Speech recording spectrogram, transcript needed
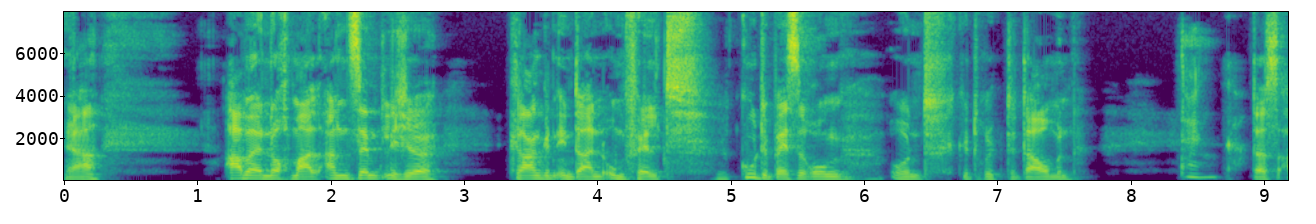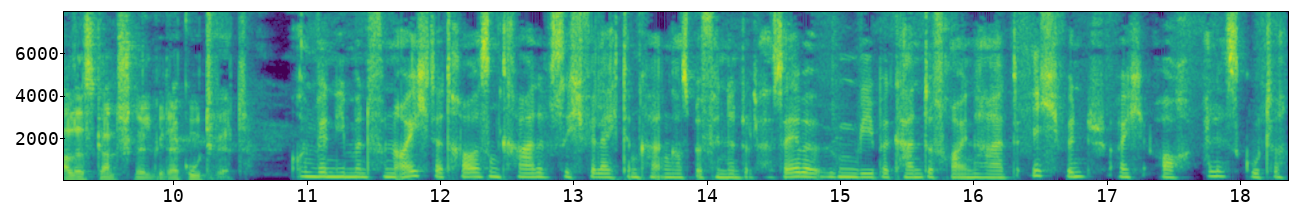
Ja. Aber nochmal an sämtliche Kranken in deinem Umfeld gute Besserung und gedrückte Daumen. Danke. Dass alles ganz schnell wieder gut wird. Und wenn jemand von euch da draußen gerade sich vielleicht im Krankenhaus befindet oder selber irgendwie bekannte Freunde hat, ich wünsche euch auch alles Gute.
